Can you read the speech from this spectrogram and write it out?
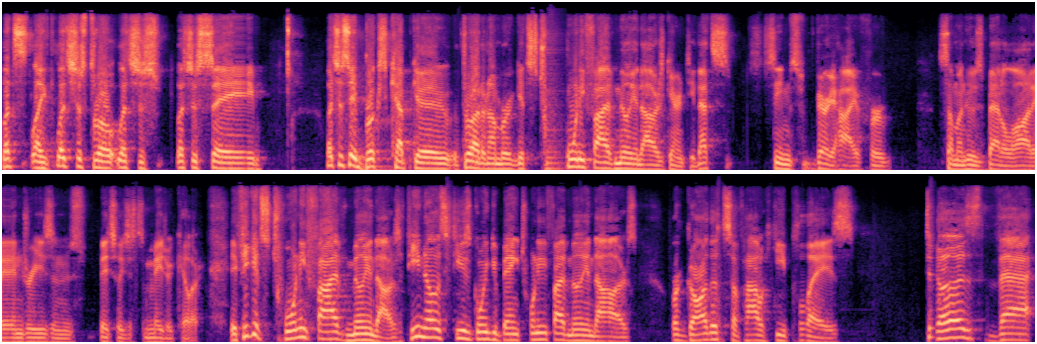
Let's like let's just throw let's just let's just say let's just say Brooks Koepka throw out a number gets twenty five million dollars guaranteed. That seems very high for someone who's had a lot of injuries and is basically just a major killer. If he gets twenty five million dollars, if he knows he's going to bank twenty five million dollars regardless of how he plays, does that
